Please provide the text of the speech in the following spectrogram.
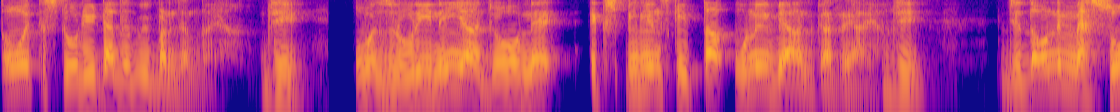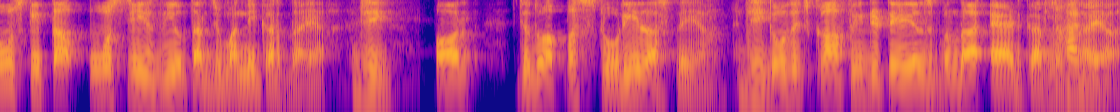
ਤਾਂ ਉਹ ਇੱਕ ਸਟੋਰੀ ਟੈਲਰ ਵੀ ਬਣ ਜਾਂਦਾ ਆ। ਜੀ। ਉਹ ਜ਼ਰੂਰੀ ਨਹੀਂ ਆ ਜੋ ਉਹਨੇ ਐਕਸਪੀਰੀਅੰਸ ਕੀਤਾ ਉਹਨੂੰ ਹੀ ਬਿਆਨ ਕਰ ਰਿਹਾ ਆ। ਜੀ। ਜਿੱਦਾਂ ਉਹਨੇ ਮਹਿਸੂਸ ਕੀਤਾ ਉਸ ਚੀਜ਼ ਦੀ ਉਹ ਤਰਜਮਾਨੀ ਕਰਦਾ ਆ। ਜੀ। ਔਰ ਜਦੋਂ ਆਪਾਂ ਸਟੋਰੀ ਦੱਸਦੇ ਆ। ਤੇ ਉਹਦੇ ਚ ਕਾਫੀ ਡਿਟੇਲਸ ਬੰਦਾ ਐਡ ਕਰ ਲੈਂਦਾ। ਆ।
